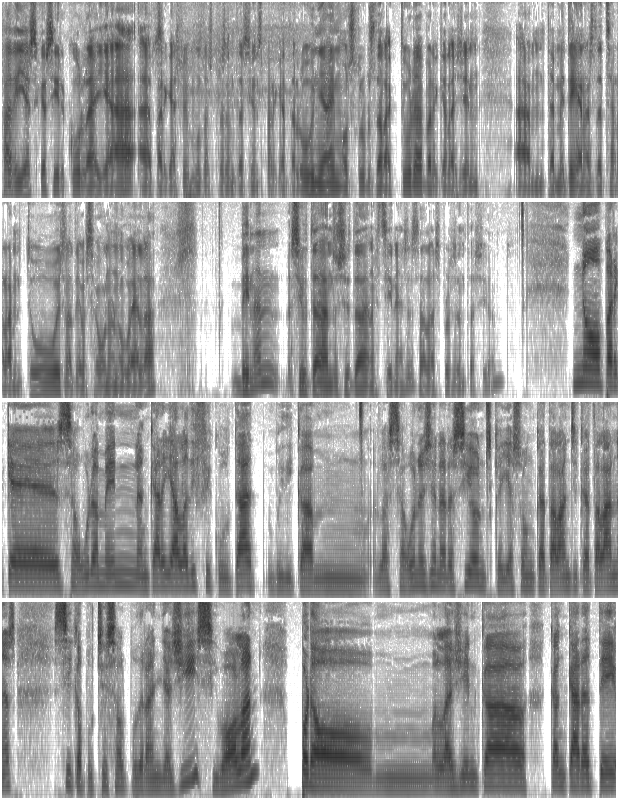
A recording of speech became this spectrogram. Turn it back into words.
fa dies que circula ja, eh, perquè has fet moltes presentacions per Catalunya i molts clubs de lectura, perquè la gent eh, també té ganes de xerrar amb tu, és la teva segona novel·la. Venen ciutadans o ciutadanes xineses a les presentacions? No, perquè segurament encara hi ha la dificultat. Vull dir que mm, les segones generacions, que ja són catalans i catalanes, sí que potser se'l podran llegir, si volen, però mm, la gent que, que encara té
